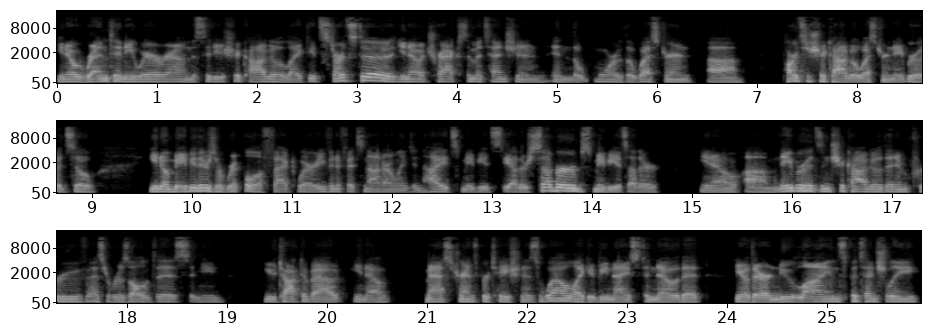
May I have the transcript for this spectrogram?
you know, rent anywhere around the city of Chicago, like it starts to, you know, attract some attention in the more of the western uh, parts of Chicago, western neighborhoods. So, you know, maybe there's a ripple effect where even if it's not Arlington Heights, maybe it's the other suburbs, maybe it's other you know um, neighborhoods in chicago that improve as a result of this. I mean you talked about you know mass transportation as well. Like it'd be nice to know that you know there are new lines potentially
